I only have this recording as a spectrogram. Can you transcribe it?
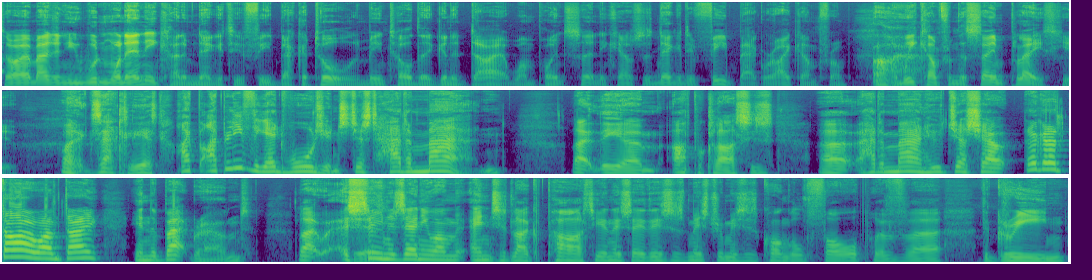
So I imagine you wouldn't want any kind of negative feedback at all. And being told they're going to die at one point certainly counts as negative feedback where I come from. Oh. And we come from the same place, Hugh. Well, exactly, yes. I, I believe the Edwardians just had a man, like the um, upper classes, uh, had a man who just shout, they're going to die one day, in the background. Like as soon as anyone entered like a party and they say this is Mr. and Mrs. Quangle Thorpe of uh, the Green,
